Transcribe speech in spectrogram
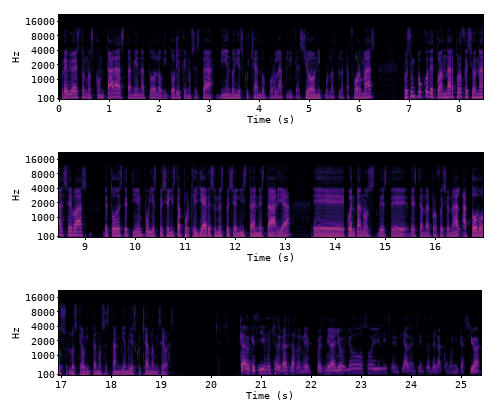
previo a esto nos contaras también a todo el auditorio que nos está viendo y escuchando por la aplicación y por las plataformas, pues un poco de tu andar profesional, Sebas, de todo este tiempo y especialista, porque ya eres un especialista en esta área. Eh, cuéntanos de este, de este andar profesional a todos los que ahorita nos están viendo y escuchando, mi Sebas. Claro que sí, muchas gracias, René. Pues mira, yo, yo soy licenciado en Ciencias de la Comunicación.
